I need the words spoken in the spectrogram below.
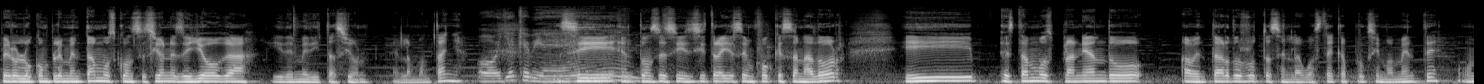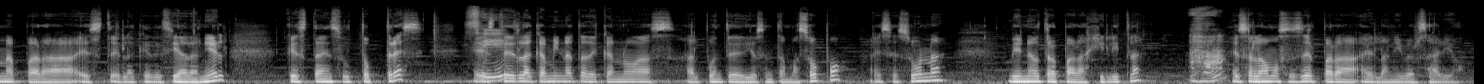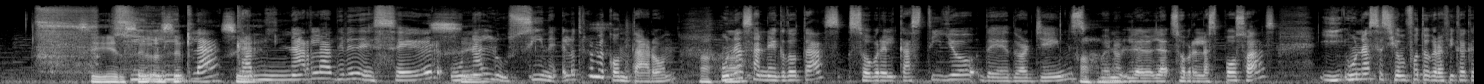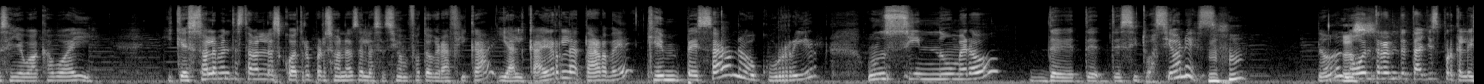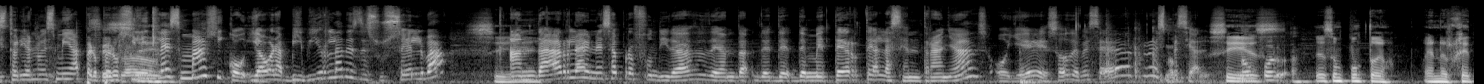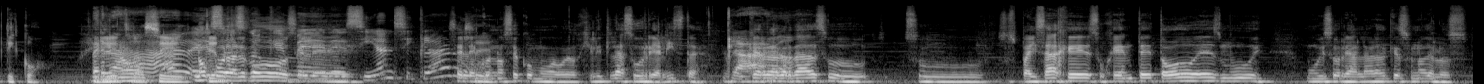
pero lo complementamos con sesiones de yoga y de meditación en la montaña. Oye, qué bien. Sí, entonces sí, sí trae ese enfoque sanador y estamos planeando aventar dos rutas en la Huasteca próximamente, una para este la que decía Daniel, que está en su top 3. Sí. Esta es la caminata de canoas al Puente de Dios en Tamazopo, esa es una. Viene otra para Gilitla, Ajá. esa la vamos a hacer para el aniversario. Sí, el Gilitla, sí. caminarla debe de ser Sí. una alucine. El otro día me contaron Ajá. unas anécdotas sobre el castillo de Edward James, Ajá. bueno, la- la- sobre las posas y una sesión fotográfica que se llevó a cabo ahí. Y que solamente estaban las cuatro personas de la sesión fotográfica y al caer la tarde que empezaron a ocurrir un sinnúmero de, de- de situaciones. ¿no? No voy a Es- entrar en detalles porque la historia no es mía, pero, Sí, pero claro. Gilitla es mágico. Y ahora vivirla desde su selva, Sí. andarla en esa profundidad de, anda- de, de- de meterte a las entrañas, oye, eso debe ser especial. Sí, No es, por- es un punto energético. ¿Verdad? Gilitla, sí. No por algo lo que se me le- decían, sí, claro. se le Sí. conoce como Gilitla surrealista. Claro. Porque la verdad su, su- sus paisajes, su gente, todo es muy, muy surreal. La verdad que es uno de los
